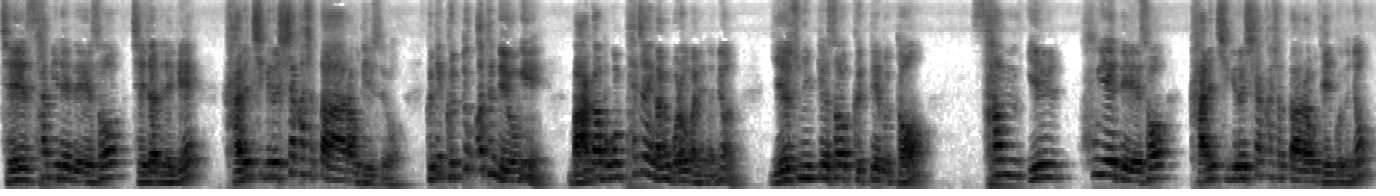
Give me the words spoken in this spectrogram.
제3일에 대해서 제자들에게 가르치기를 시작하셨다라고 되어 있어요. 근데 그 똑같은 내용이 마가복음 8장에 가면 뭐라고 말했냐면 예수님께서 그때부터 3일 후에 대해서 가르치기를 시작하셨다라고 되어 있거든요.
